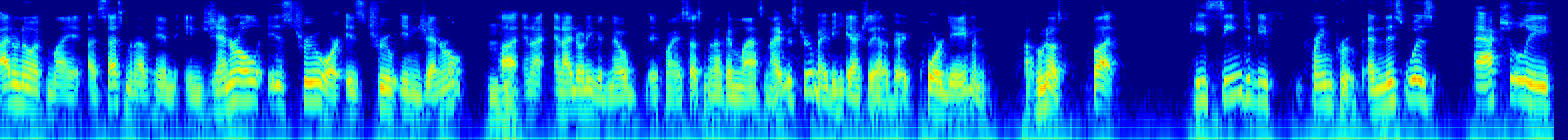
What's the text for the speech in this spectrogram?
I don't know if my assessment of him in general is true or is true in general. Mhm. Uh, and I and I don't even know if my assessment of him last night was true. Maybe he actually had a very poor game, and uh, who knows. But he seemed to be frame proof, and this was actually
